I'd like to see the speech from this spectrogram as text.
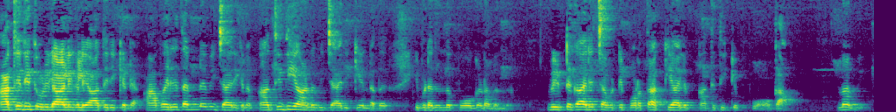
അതിഥി തൊഴിലാളികളെ ആദരിക്കേണ്ട അവർ തന്നെ വിചാരിക്കണം. അതിഥിയാണ് വിചാരിക്കേണ്ടത് ഇവിടെ നിന്ന് പോകണമെന്ന്. വീട്ടുകാരെ ചവിട്ടി പുറത്താക്കിയാലും അതിഥിക്ക് പോകാം. നന്ദി.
